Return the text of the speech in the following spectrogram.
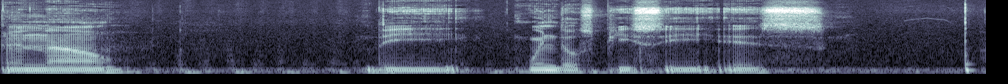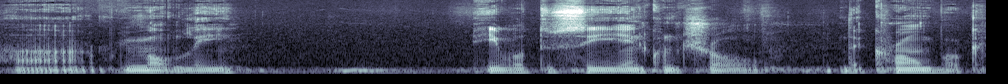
And now the Windows PC is uh, remotely able to see and control the Chromebook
